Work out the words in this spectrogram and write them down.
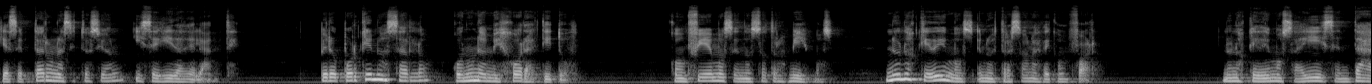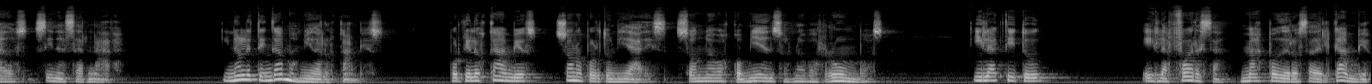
que aceptar una situación y seguir adelante. Pero ¿por qué no hacerlo con una mejor actitud? Confiemos en nosotros mismos. No nos quedemos en nuestras zonas de confort. No nos quedemos ahí sentados sin hacer nada. Y no le tengamos miedo a los cambios, porque los cambios son oportunidades, son nuevos comienzos, nuevos rumbos. Y la actitud es la fuerza más poderosa del cambio.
